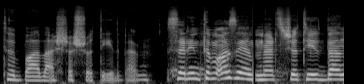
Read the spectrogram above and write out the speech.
több alvásra sötétben? Szerintem azért, mert sötétben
